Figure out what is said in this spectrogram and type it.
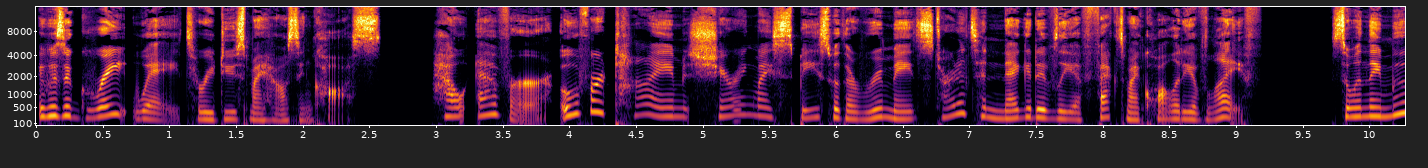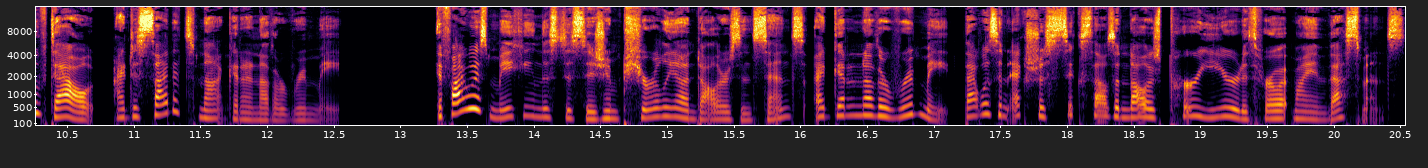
It was a great way to reduce my housing costs. However, over time, sharing my space with a roommate started to negatively affect my quality of life. So, when they moved out, I decided to not get another roommate. If I was making this decision purely on dollars and cents, I'd get another roommate. That was an extra $6,000 per year to throw at my investments.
